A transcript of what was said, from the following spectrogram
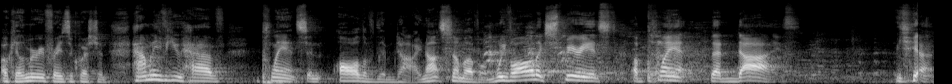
Okay, let me rephrase the question. How many of you have plants and all of them die? Not some of them. We've all experienced a plant that dies. Yeah.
